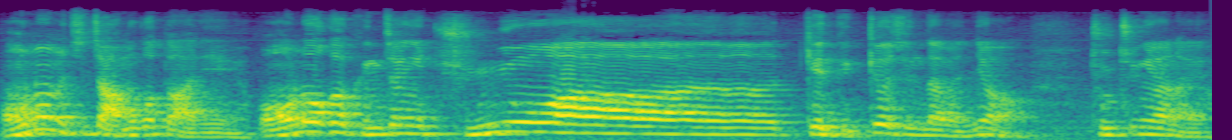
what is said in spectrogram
언어는 진짜 아무것도 아니에요. 언어가 굉장히 중요하게 느껴진다면요. 둘 중에 하나예요.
